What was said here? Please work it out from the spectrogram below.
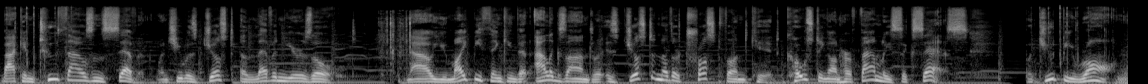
back in 2007 when she was just 11 years old. Now, you might be thinking that Alexandra is just another trust fund kid coasting on her family's success. But you'd be wrong.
